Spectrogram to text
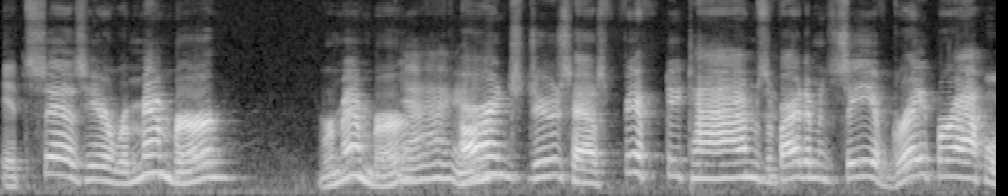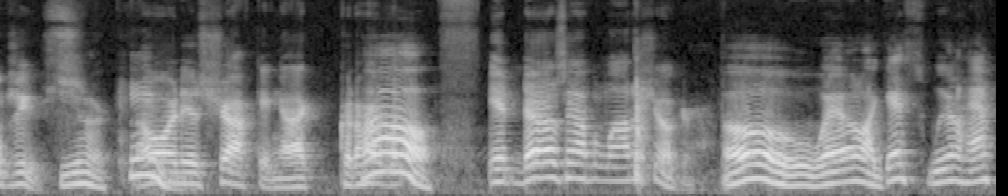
It says here, remember, remember, Yeah, orange juice has 50 times the vitamin C of grape or apple juice. You're oh, kidding. Oh, it is shocking. I could hardly. Oh, It does have a lot of sugar. Oh, well, I guess we'll have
